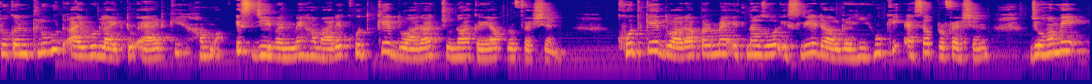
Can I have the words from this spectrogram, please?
To conclude I would like to add कि हम इस जीवन में हमारे खुद के द्वारा चुना गया प्रोफेशन खुद के द्वारा पर मैं इतना ज़ोर इसलिए डाल रही हूँ कि ऐसा प्रोफेशन जो हमें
